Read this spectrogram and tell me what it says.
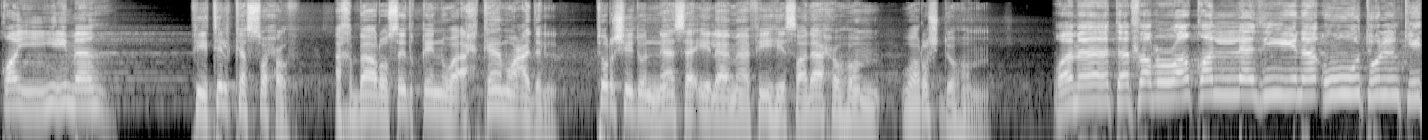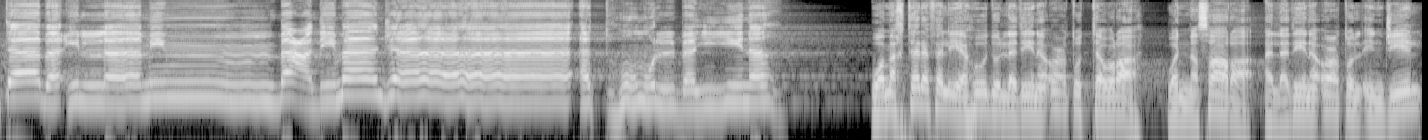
قيمة. في تلك الصحف أخبار صدق وأحكام عدل ترشد الناس إلى ما فيه صلاحهم ورشدهم. وما تفرق الذين اوتوا الكتاب الا من بعد ما جاءتهم البينه وما اختلف اليهود الذين اعطوا التوراه والنصارى الذين اعطوا الانجيل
